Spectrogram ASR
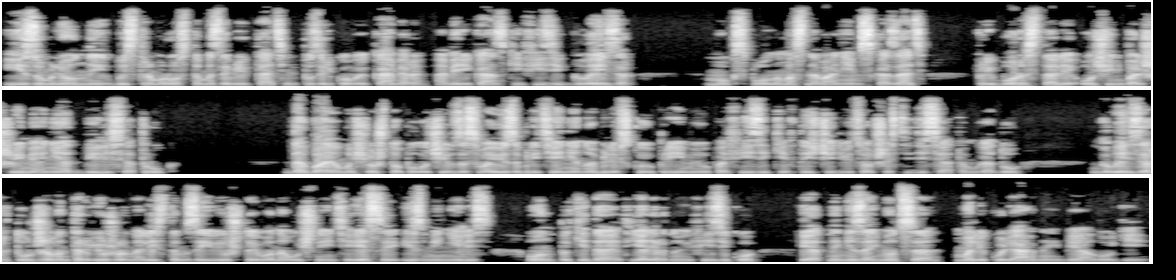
и изумленный их быстрым ростом изобретатель пузырьковой камеры, американский физик Глейзер, мог с полным основанием сказать, приборы стали очень большими, они отбились от рук. Добавим еще, что, получив за свое изобретение Нобелевскую премию по физике в 1960 году, Глейзер тут же в интервью журналистам заявил, что его научные интересы изменились, он покидает ядерную физику и отныне займется молекулярной биологией.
